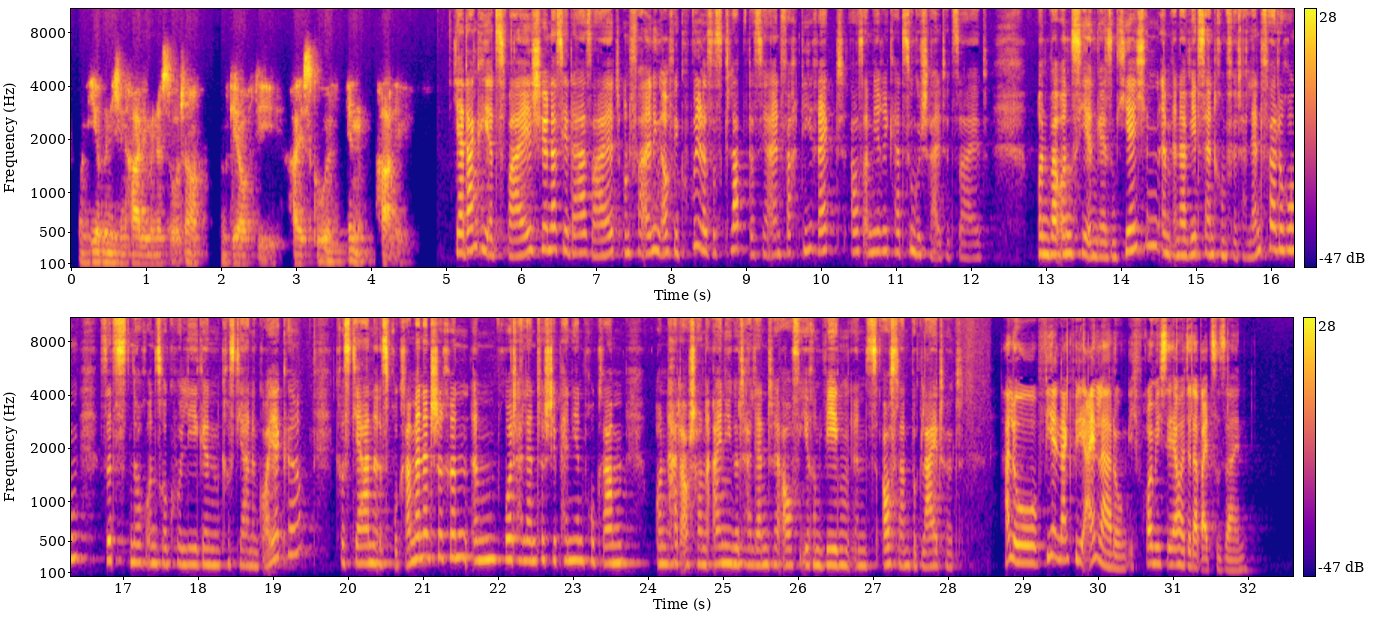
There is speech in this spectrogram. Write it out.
Und hier bin ich in Harley, Minnesota und gehe auf die High School in Harley. Ja, danke ihr zwei. Schön, dass ihr da seid und vor allen Dingen auch, wie cool, dass es klappt, dass ihr einfach direkt aus Amerika zugeschaltet seid. Und bei uns hier in Gelsenkirchen im NRW-Zentrum für Talentförderung sitzt noch unsere Kollegin Christiane Goyecke. Christiane ist Programmmanagerin im Ruhrtalente-Stipendienprogramm und hat auch schon einige Talente auf ihren Wegen ins Ausland begleitet. Hallo, vielen Dank für die Einladung. Ich freue mich sehr, heute dabei zu sein.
